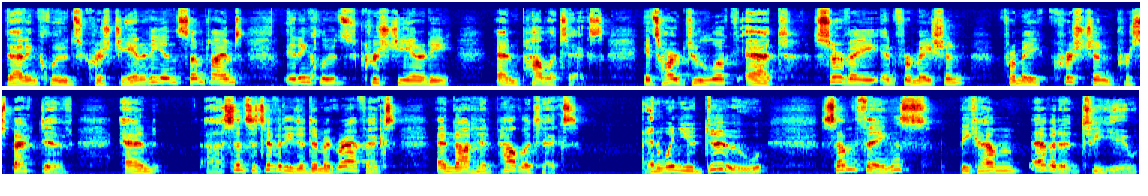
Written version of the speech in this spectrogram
That includes Christianity, and sometimes it includes Christianity and politics. It's hard to look at survey information from a Christian perspective and uh, sensitivity to demographics and not hit politics. And when you do, some things become evident to you.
